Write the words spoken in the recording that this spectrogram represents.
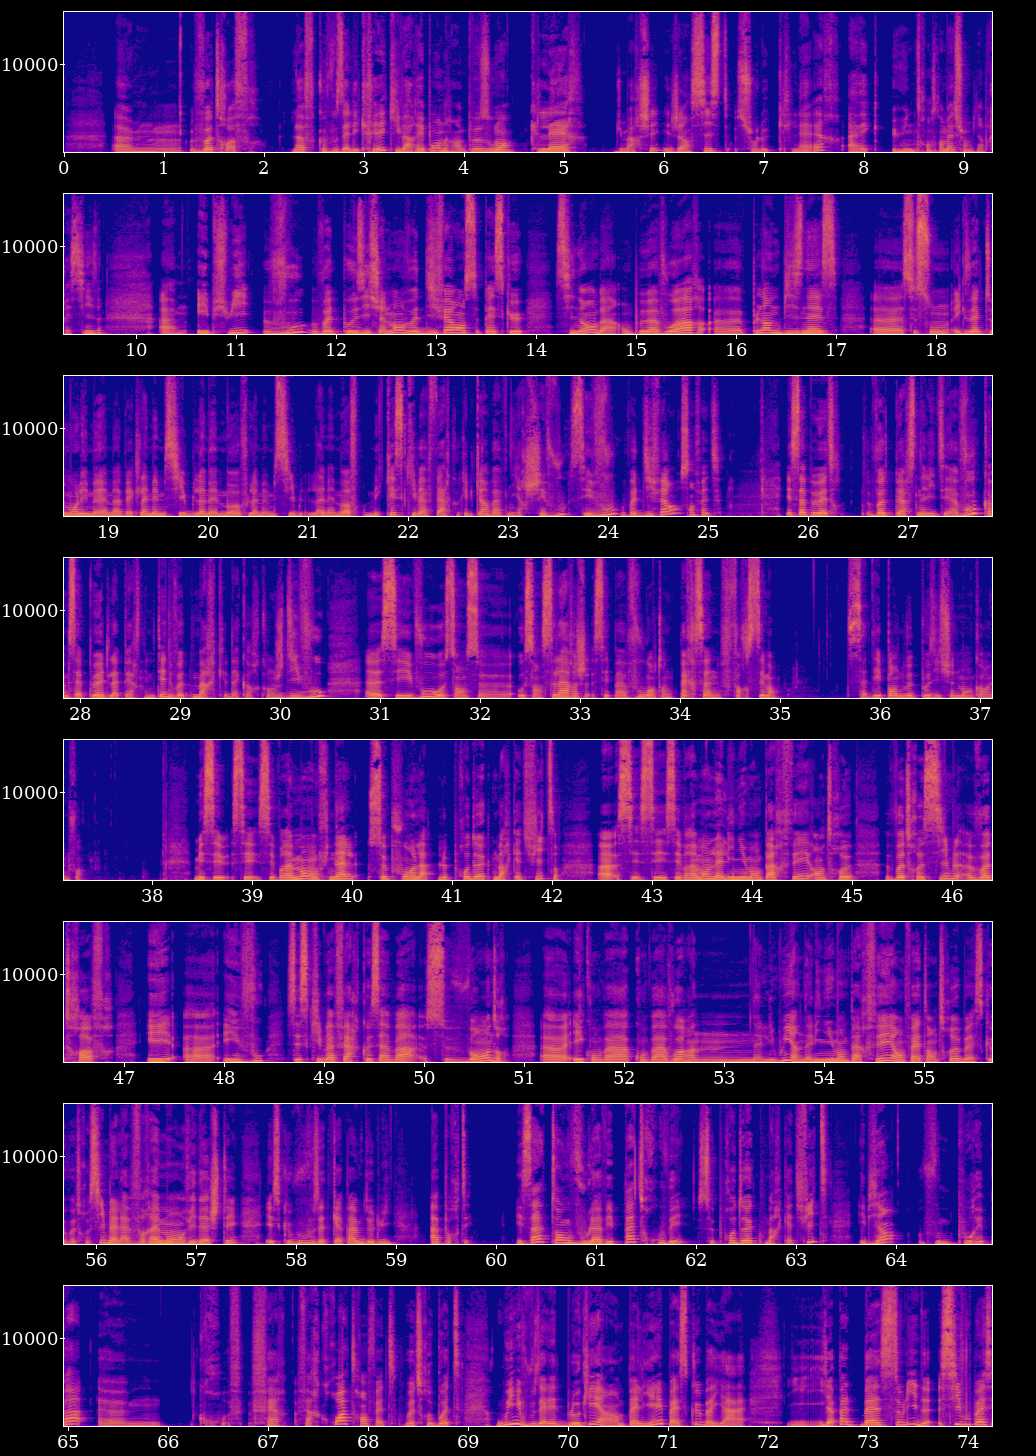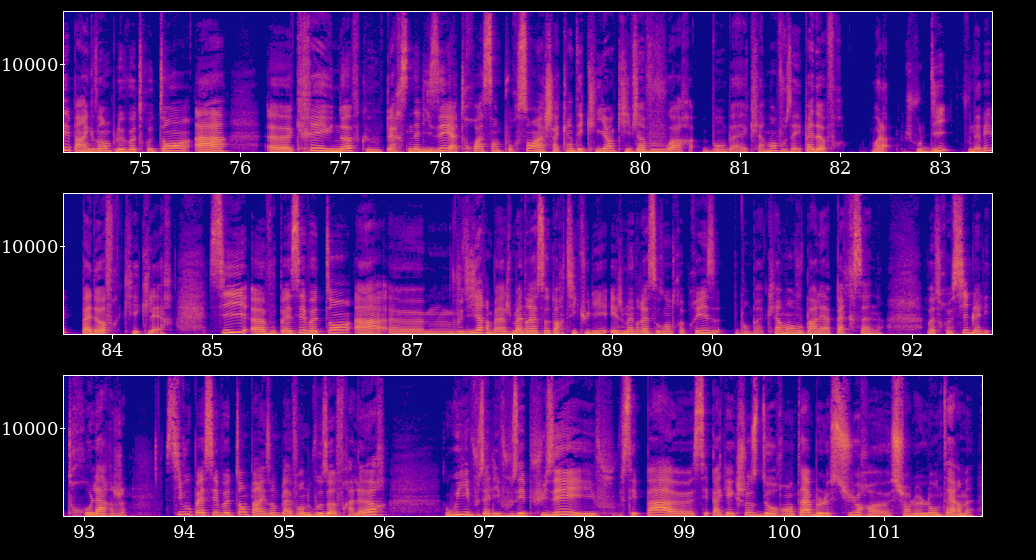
euh, votre offre, l'offre que vous allez créer qui va répondre à un besoin clair du marché, et j'insiste sur le clair, avec une transformation bien précise, euh, et puis vous, votre positionnement, votre différence, parce que sinon, bah, on peut avoir euh, plein de business, euh, ce sont exactement les mêmes, avec la même cible, la même offre, la même cible, la même offre, mais qu'est-ce qui va faire que quelqu'un va venir chez vous? C'est vous, votre différence en fait. Et ça peut être votre personnalité à vous, comme ça peut être la personnalité de votre marque, d'accord? Quand je dis vous, c'est vous au sens, au sens large, c'est pas vous en tant que personne, forcément. Ça dépend de votre positionnement, encore une fois. Mais c'est vraiment au final ce point-là, le product market fit, euh, c'est vraiment l'alignement parfait entre votre cible, votre offre et, euh, et vous. C'est ce qui va faire que ça va se vendre euh, et qu'on va, va avoir un, oui, un alignement parfait en fait entre bah, ce que votre cible a vraiment envie d'acheter et ce que vous, vous êtes capable de lui apporter. Et ça, tant que vous l'avez pas trouvé, ce product market fit, eh bien, vous ne pourrez pas faire, faire croître en fait votre boîte. Oui, vous allez être bloqué à un palier parce que bah il y a, pas de base solide. Si vous passez par exemple votre temps à euh, créer une offre que vous personnalisez à 300% à chacun des clients qui vient vous voir, bon bah clairement vous n'avez pas d'offre. Voilà, je vous le dis, vous n'avez pas d'offre qui est claire. Si euh, vous passez votre temps à euh, vous dire bah, je m'adresse aux particuliers et je m'adresse aux entreprises, bon bah clairement vous parlez à personne. Votre cible elle est trop large. Si vous passez votre temps par exemple à vendre vos offres à l'heure, oui, vous allez vous épuiser et c'est pas, euh, pas quelque chose de rentable sur, sur le long terme.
